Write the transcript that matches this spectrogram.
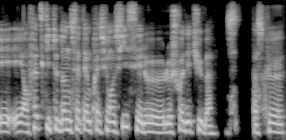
Et, en fait, ce qui te donne cette impression aussi, c'est le, choix des tubes, parce que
